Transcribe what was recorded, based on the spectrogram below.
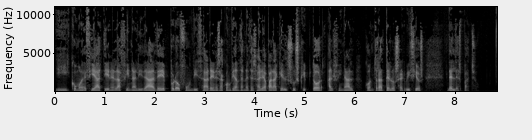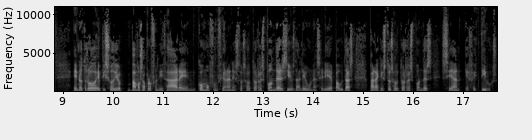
y, como decía, tiene la finalidad de profundizar en esa confianza necesaria para que el suscriptor al final contrate los servicios del despacho. En otro episodio vamos a profundizar en cómo funcionan estos autoresponders y os daré una serie de pautas para que estos autoresponders sean efectivos.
